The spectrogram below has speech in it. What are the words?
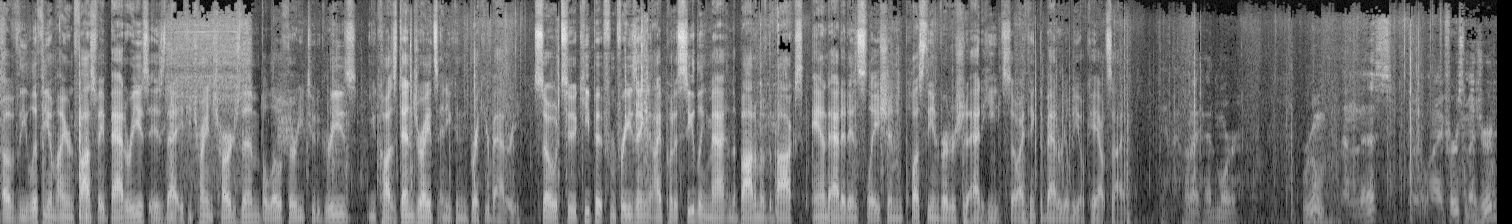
of the lithium iron phosphate batteries is that if you try and charge them below 32 degrees, you cause dendrites and you can break your battery. So to keep it from freezing, I put a seedling mat in the bottom of the box and added insulation, plus the inverter should add heat, so I think the battery will be okay outside. Damn, I thought I had more room than this when I first measured.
